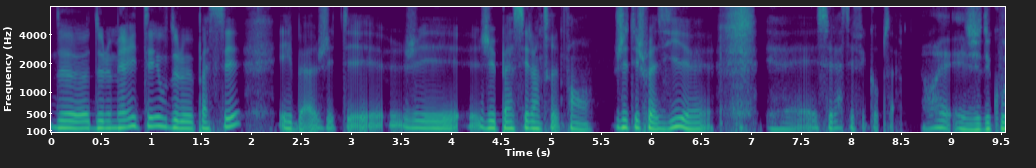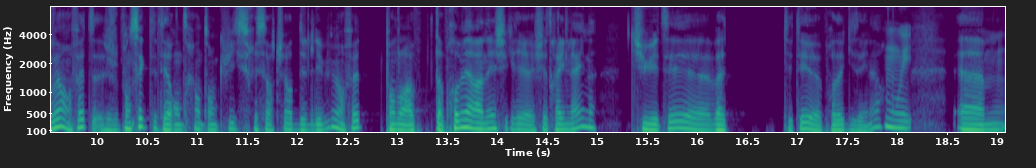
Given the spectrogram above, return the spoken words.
de, de, le mériter ou de le passer, et ben j'étais, j'ai, j'ai passé l'entrée, enfin, j'étais choisie, et, et cela s'est fait comme ça. Ouais, et j'ai découvert, en fait, je pensais que tu étais rentré en tant que UX researcher dès le début, mais en fait, pendant ta première année chez, chez Trainline, tu étais, euh, bah, étais euh, product designer. Oui. Euh,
